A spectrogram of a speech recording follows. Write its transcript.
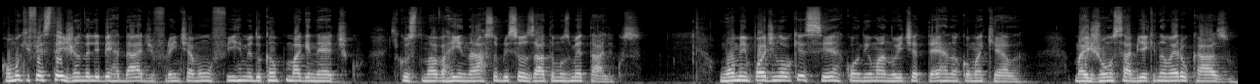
como que festejando a liberdade frente à mão firme do campo magnético, que costumava reinar sobre seus átomos metálicos. Um homem pode enlouquecer quando em uma noite eterna como aquela, mas João sabia que não era o caso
